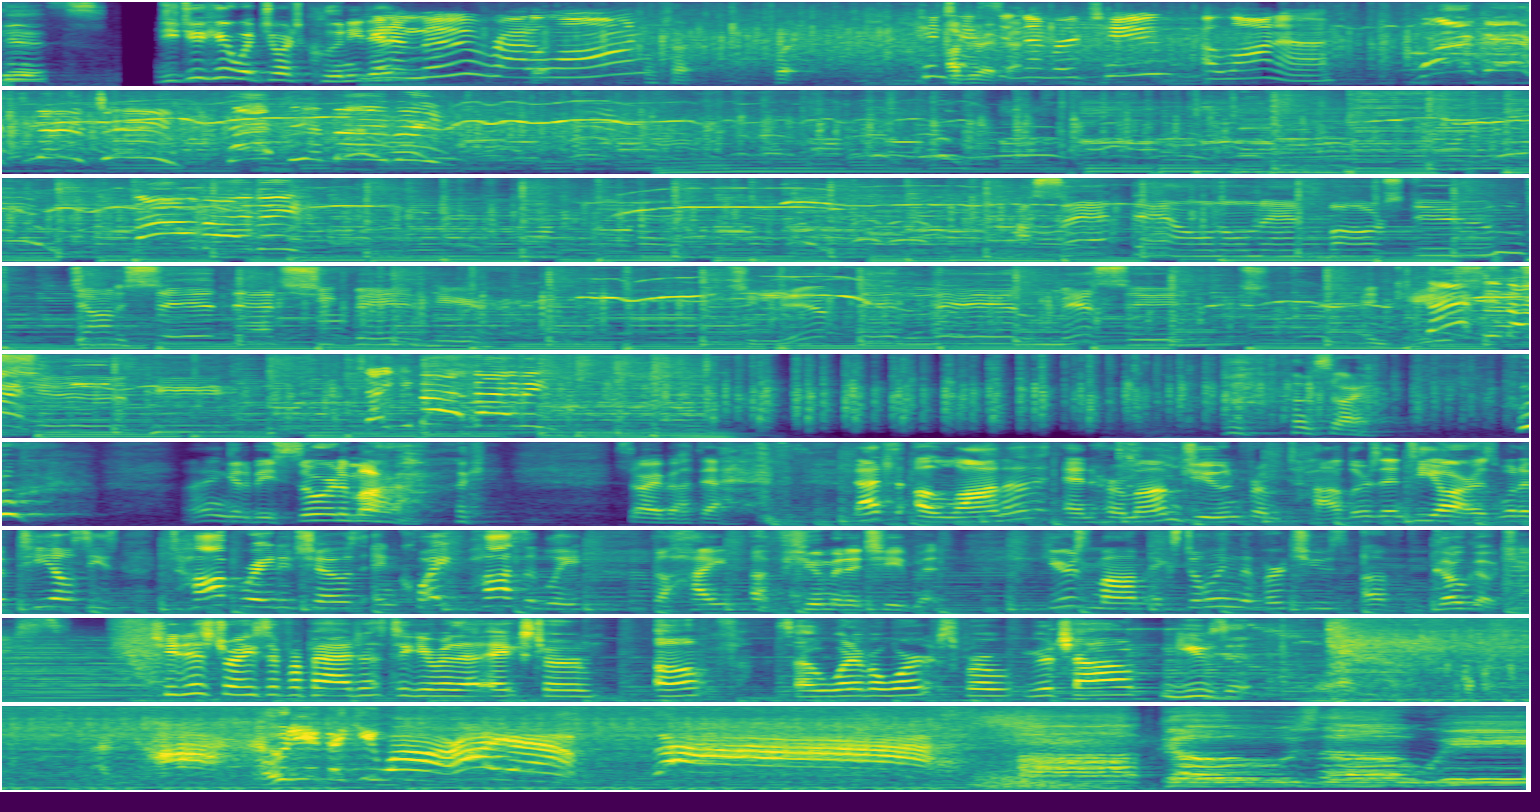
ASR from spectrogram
Nuggets. Did you hear what George Clooney We're gonna did? move right along. Oh, sorry. What? be right Contestant back. number two, Alana. I sat down on that bar stool. Johnny said that she'd been here. She left a little message in case I should appear. Shake your butt, baby. I'm sorry. Whew. I ain't gonna be sore tomorrow. Okay. Sorry about that. That's Alana and her mom June from Toddlers and Tiaras, one of TLC's top rated shows and quite possibly the height of human achievement. Here's mom extolling the virtues of go go juice. She just drinks it for pageants to give her that extra umph. So whatever works for your child, use it. Who do you think you are? I am! Ah! Goes the wheel.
